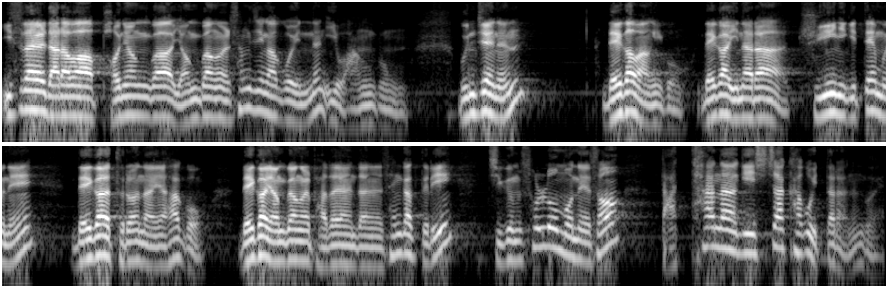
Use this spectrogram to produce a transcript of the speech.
이스라엘 나라와 번영과 영광을 상징하고 있는 이 왕궁. 문제는 내가 왕이고 내가 이 나라 주인이기 때문에 내가 드러나야 하고 내가 영광을 받아야 한다는 생각들이 지금 솔로몬에서 나타나기 시작하고 있다라는 거예요.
